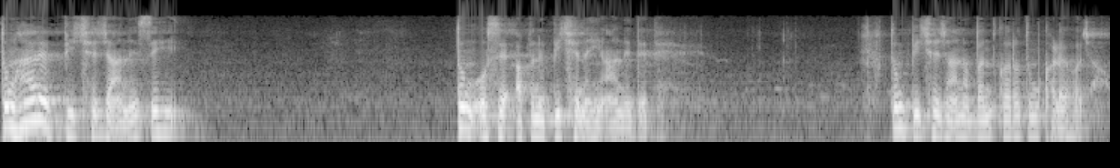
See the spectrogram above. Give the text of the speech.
तुम्हारे पीछे जाने से ही तुम उसे अपने पीछे नहीं आने देते। तुम पीछे जाना बंद करो, तुम खड़े हो जाओ।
